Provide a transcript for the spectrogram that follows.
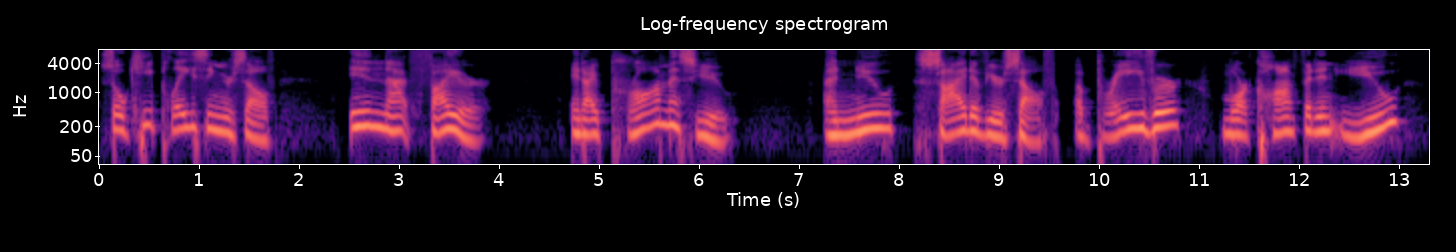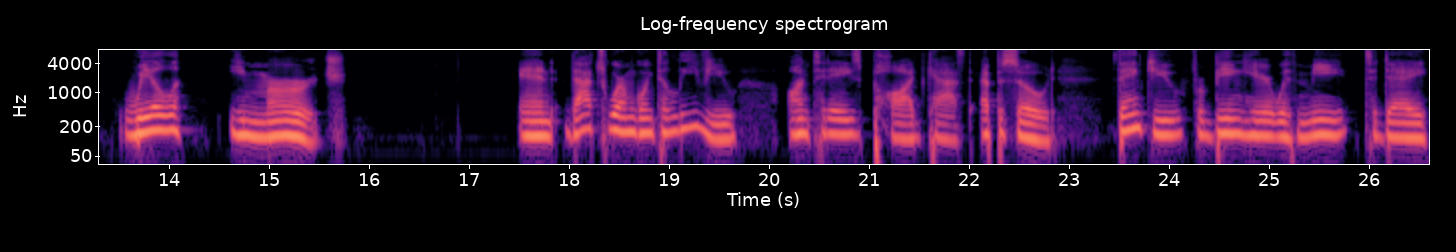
So keep placing yourself in that fire. And I promise you a new side of yourself, a braver, more confident you will emerge. And that's where I'm going to leave you on today's podcast episode. Thank you for being here with me today.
